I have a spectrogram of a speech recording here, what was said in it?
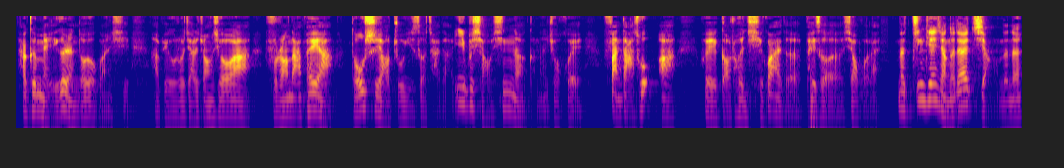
它跟每一个人都有关系啊，比如说家里装修啊、服装搭配啊，都是要注意色彩的。一不小心呢，可能就会犯大错啊，会搞出很奇怪的配色效果来。那今天想跟大家讲的呢，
